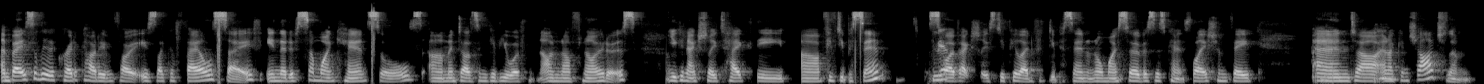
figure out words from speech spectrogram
and basically the credit card info is like a fail safe in that if someone cancels um, and doesn't give you enough notice you can actually take the uh, 50% so yep. i've actually stipulated 50% on all my services cancellation fee and uh, and i can charge them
